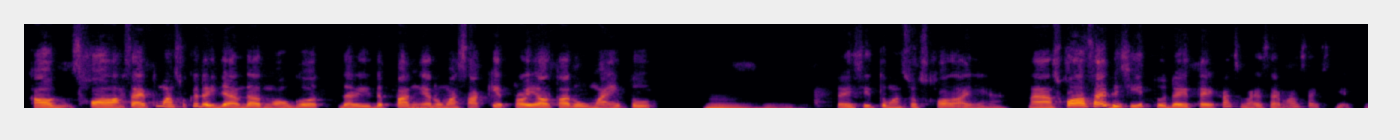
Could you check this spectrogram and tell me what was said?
kalau sekolah saya tuh masuknya dari Jalan Dan Mogot dari depannya rumah sakit Royal Taruma itu. Hmm. Dari situ masuk sekolahnya. Nah sekolah saya di situ dari TK sampai SMA saya di situ.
